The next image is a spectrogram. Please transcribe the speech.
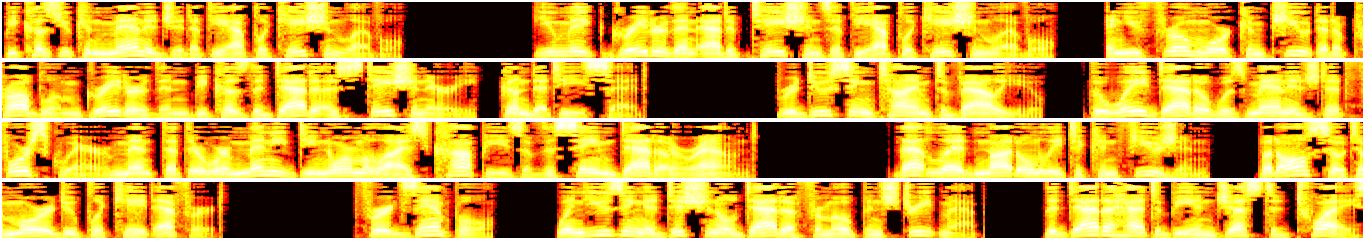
Because you can manage it at the application level. You make greater than adaptations at the application level, and you throw more compute at a problem greater than because the data is stationary, Gundeti said. Reducing time to value. The way data was managed at Foursquare meant that there were many denormalized copies of the same data around. That led not only to confusion, but also to more duplicate effort. For example, when using additional data from OpenStreetMap, the data had to be ingested twice,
